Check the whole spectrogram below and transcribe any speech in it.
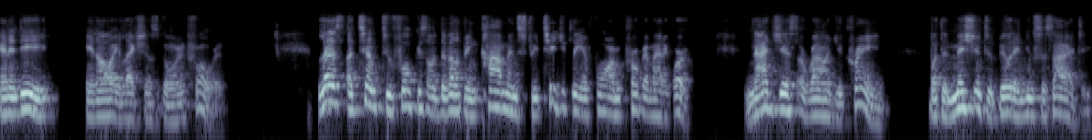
and indeed in all elections going forward? Let us attempt to focus on developing common strategically informed programmatic work, not just around Ukraine, but the mission to build a new society,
